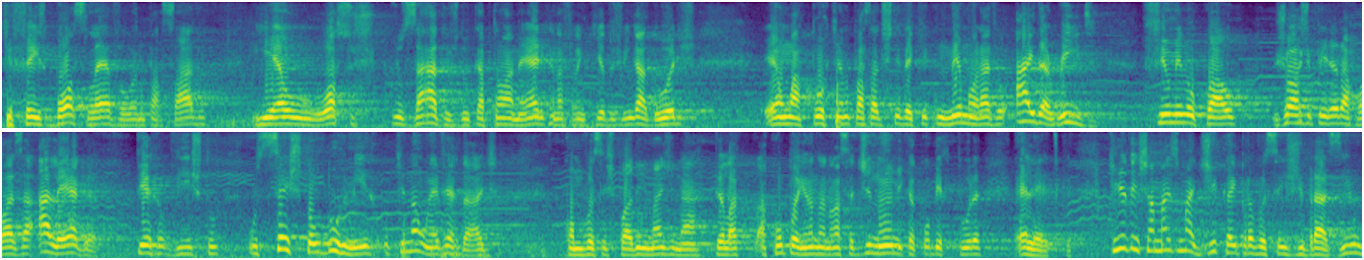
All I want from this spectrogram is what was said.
que fez Boss Level ano passado e é o Ossos Cruzados do Capitão América na franquia dos Vingadores, é um ator que ano passado esteve aqui com o memorável Ida Reed, filme no qual Jorge Pereira Rosa alega ter visto o Sextou Dormir, o que não é verdade como vocês podem imaginar, pela, acompanhando a nossa dinâmica cobertura elétrica. Queria deixar mais uma dica aí para vocês de Brasil.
